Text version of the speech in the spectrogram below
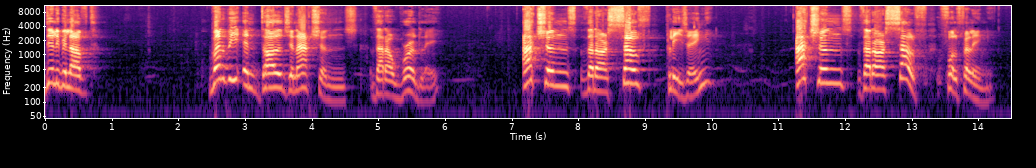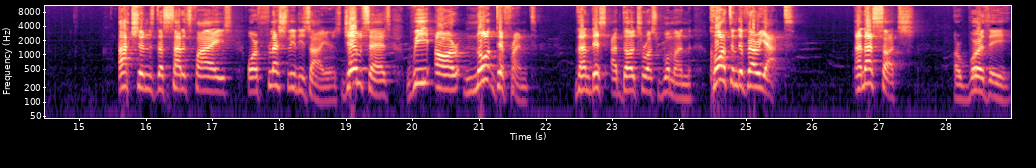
Dearly beloved, when we indulge in actions that are worldly, actions that are self pleasing, actions that are self fulfilling, actions that satisfies our fleshly desires. James says, We are no different than this adulterous woman caught in the very act, and as such are worthy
